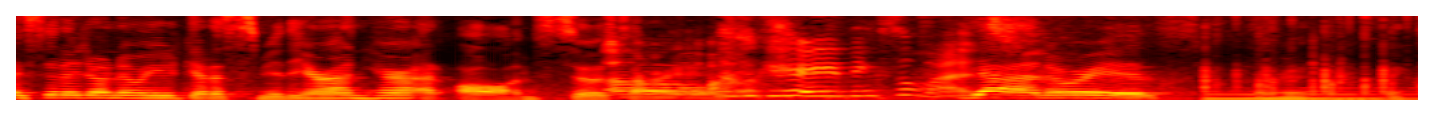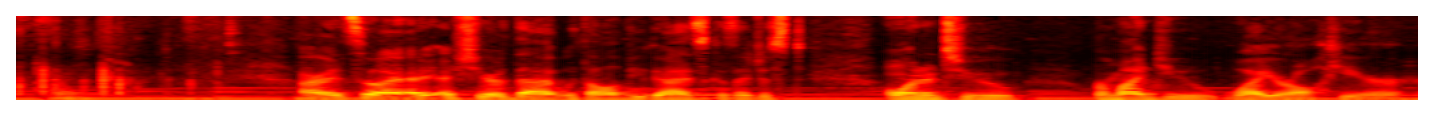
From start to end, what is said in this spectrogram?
I said I don't know where you'd get a smoothie around here at all. I'm so sorry. Oh, okay. Thanks so much. Yeah, no worries. All right, thanks so much. All right, so I, I shared that with all of you guys because I just I wanted to remind you why you're all here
